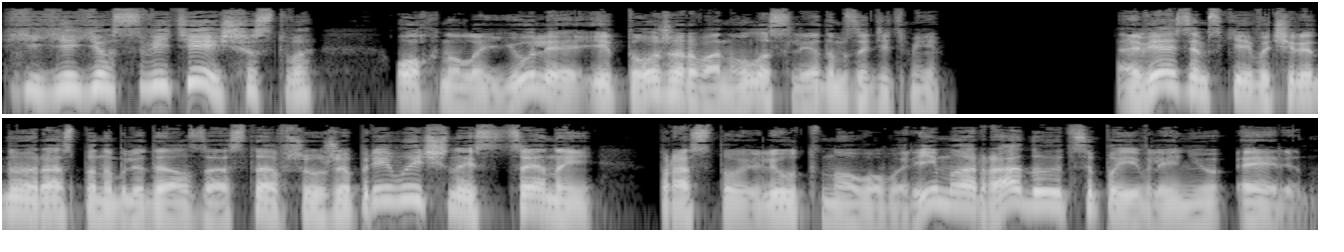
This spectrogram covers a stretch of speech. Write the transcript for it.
«Ее святейшество!» — охнула Юлия и тоже рванула следом за детьми. Вяземский в очередной раз понаблюдал за оставшей уже привычной сценой «Простой люд Нового Рима радуется появлению Эрин».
